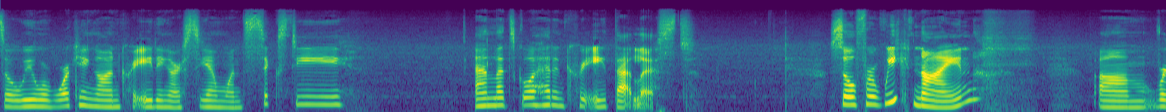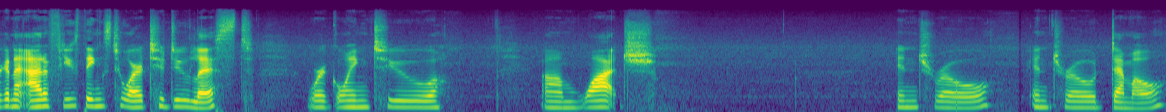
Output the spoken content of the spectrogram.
so we were working on creating our CM160 and let's go ahead and create that list. So for week nine, um, we're going to add a few things to our to-do list. We're going to um, watch intro, intro demo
